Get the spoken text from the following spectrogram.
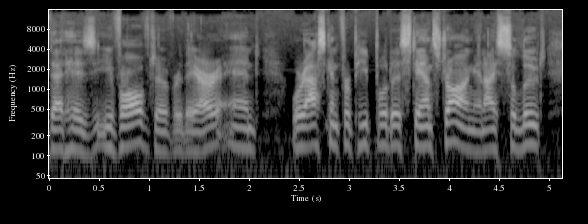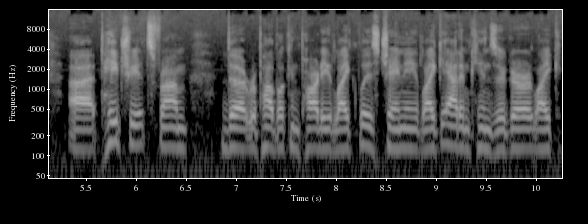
that has evolved over there, and we're asking for people to stand strong. And I salute uh, patriots from the Republican Party, like Liz Cheney, like Adam Kinzinger, like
